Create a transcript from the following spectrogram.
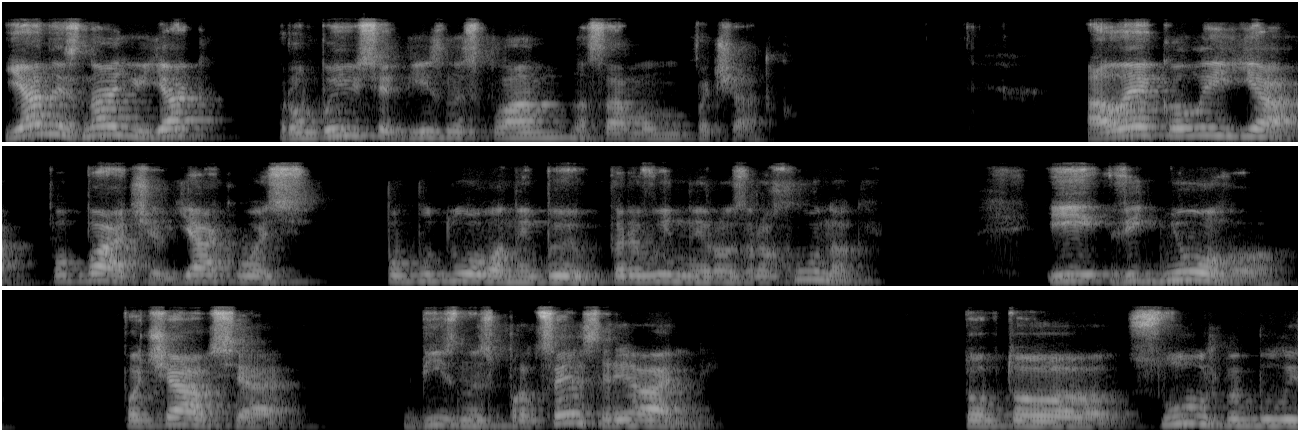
Я не знаю, як робився бізнес-план на самому початку. Але коли я побачив, як ось побудований був первинний розрахунок, і від нього почався бізнес-процес реальний, тобто служби були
